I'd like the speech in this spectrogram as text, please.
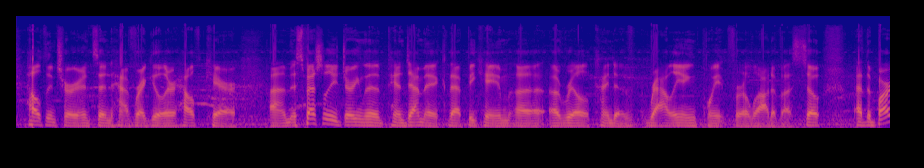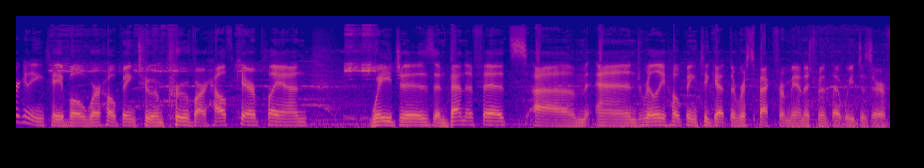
health insurance and have regular health care. Um, especially during the pandemic, that became a, a real kind of rallying point for a lot of us. So at the bargaining table, we're hoping to improve our health care plan, wages and benefits, um, and really hoping to get the respect from management that we deserve.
